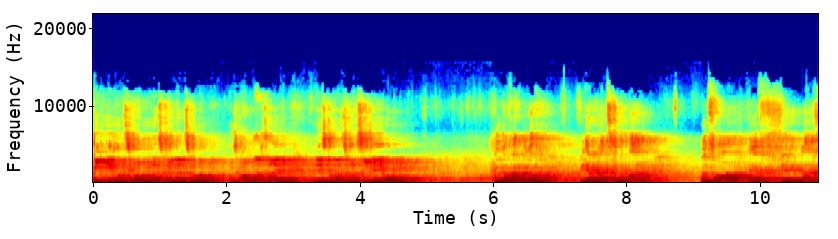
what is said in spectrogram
Mit Emotionen, das gehört dazu, muss auch mal sein. Und jetzt kommen wir zur Siegerehrung. Gut, dann fangen wir doch mit der Platzierung an. Und zwar der vierte Platz,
